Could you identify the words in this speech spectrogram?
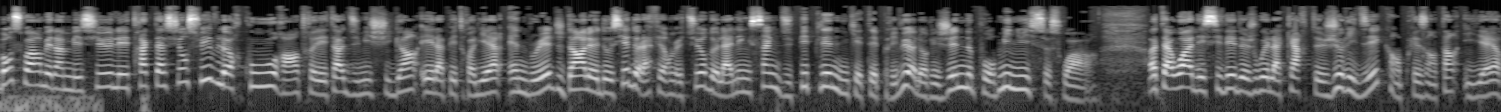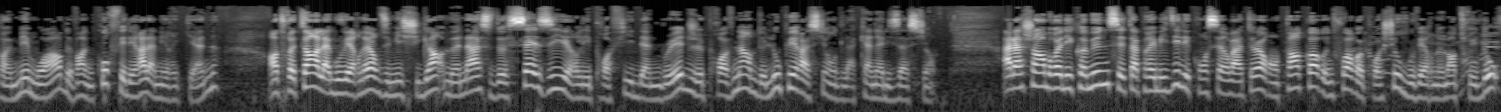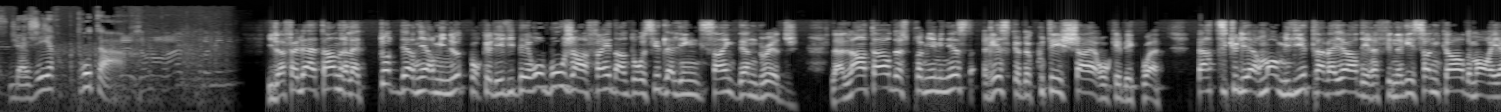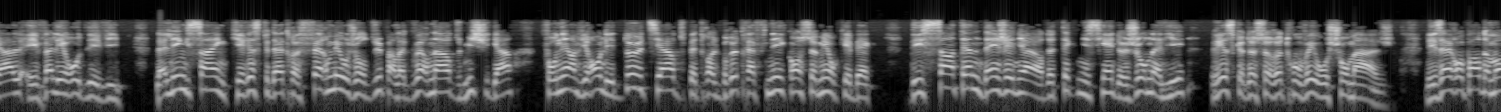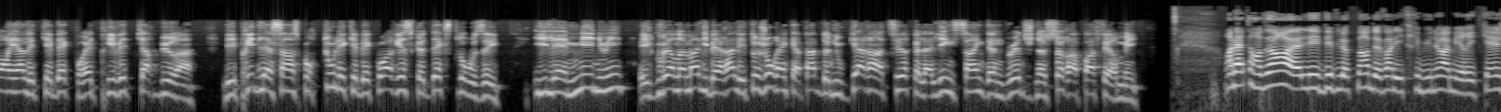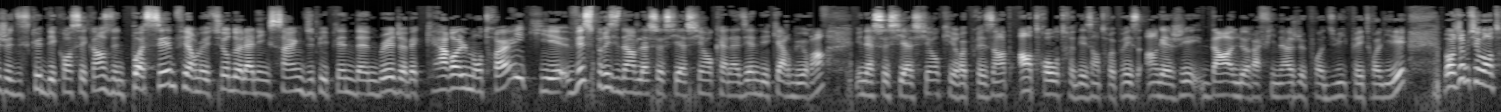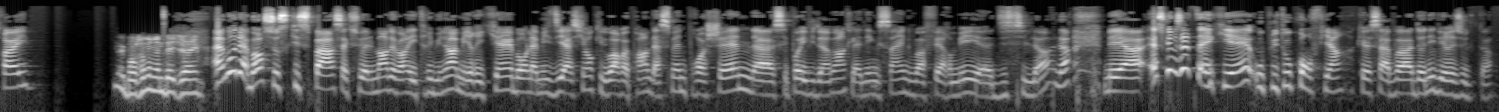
Bonsoir, Mesdames, Messieurs. Les tractations suivent leur cours entre l'État du Michigan et la pétrolière Enbridge dans le dossier de la fermeture de la ligne 5 du pipeline qui était prévue à l'origine pour minuit ce soir. Ottawa a décidé de jouer la carte juridique en présentant hier un mémoire devant une cour fédérale américaine. Entre-temps, la gouverneure du Michigan menace de saisir les profits d'Enbridge provenant de l'opération de la canalisation. À la Chambre des communes, cet après-midi, les conservateurs ont encore une fois reproché au gouvernement Trudeau d'agir trop tard. Il a fallu attendre la toute dernière minute pour que les libéraux bougent enfin dans le dossier de la ligne 5 d'Enbridge. La lenteur de ce premier ministre risque de coûter cher aux Québécois, particulièrement aux milliers de travailleurs des raffineries Suncor de Montréal et Valero de Lévis. La ligne 5, qui risque d'être fermée aujourd'hui par le gouverneur du Michigan, fournit environ les deux tiers du pétrole brut raffiné et consommé au Québec. Des centaines d'ingénieurs, de techniciens, de journaliers risquent de se retrouver au chômage. Les aéroports de Montréal et de Québec pourraient être privés de carburant. Les prix de l'essence pour tous les Québécois risquent d'exploser. Il est minuit et le gouvernement libéral est toujours incapable de nous garantir que la ligne 5 d'Enbridge ne sera pas fermée. En attendant euh, les développements devant les tribunaux américains, je discute des conséquences d'une possible fermeture de la ligne 5 du pipeline d'Enbridge avec Carole Montreuil, qui est vice-présidente de l'Association canadienne des carburants, une association qui représente entre autres des entreprises engagées dans le raffinage de produits pétroliers. Bonjour, M. Montreuil. Bonjour, Mme Bégin. Un mot d'abord sur ce qui se passe actuellement devant les tribunaux américains. Bon, la médiation qui doit reprendre la semaine prochaine, euh, c'est pas évidemment que la ligne 5 va fermer euh, d'ici là, là, Mais euh, est-ce que vous êtes inquiet ou plutôt confiant que ça va donner des résultats?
